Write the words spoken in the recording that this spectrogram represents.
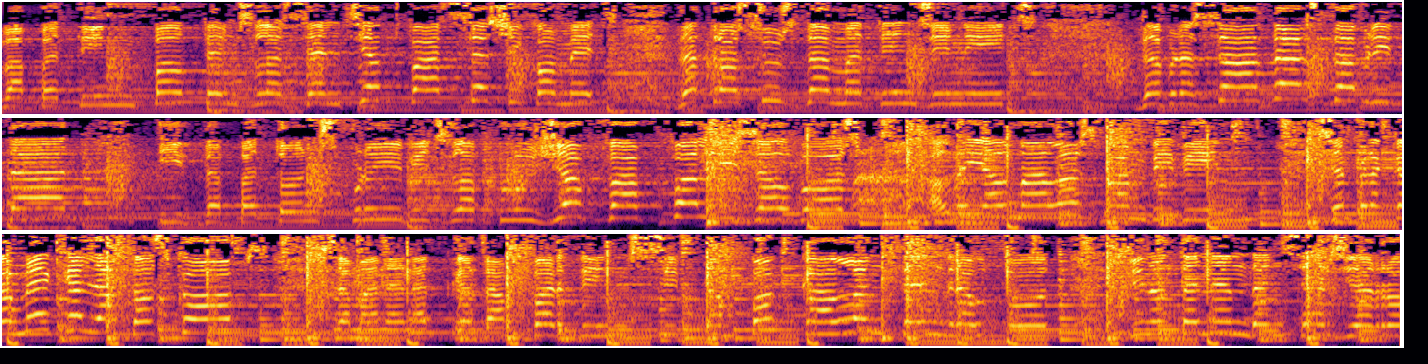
va patint pel temps. L'essència et ser així com ets, de trossos de matins i nits, d'abraçades de veritat i de petons prohibits. La pluja fa feliç al bosc, el bé i el mal es van vivint. Sempre que m'he callat els cops, se m'han anat quedant per dins. Si tampoc cal entendre-ho tot, si no entenem d'encerts i errors,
